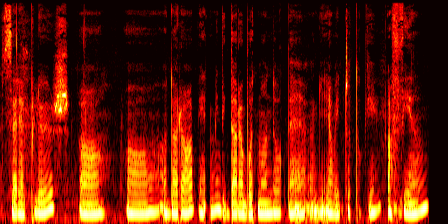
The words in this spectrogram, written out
szereplős a, a, a darab, én mindig darabot mondok, de javítsatok ki, a film,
